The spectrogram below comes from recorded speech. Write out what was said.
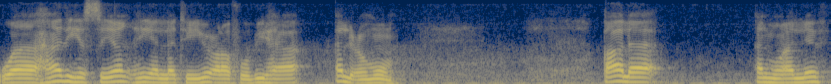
وهذه الصيغ هي التي يعرف بها العموم. قال المؤلف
